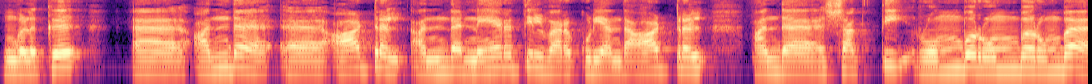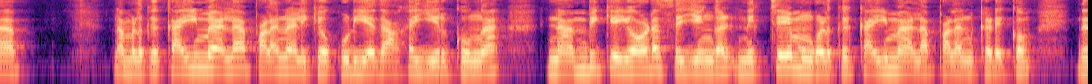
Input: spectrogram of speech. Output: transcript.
உங்களுக்கு அந்த ஆற்றல் அந்த நேரத்தில் வரக்கூடிய அந்த ஆற்றல் அந்த சக்தி ரொம்ப ரொம்ப ரொம்ப நம்மளுக்கு கை மேல பலன் அளிக்கக்கூடியதாக இருக்குங்க. நம்பிக்கையோட செய்யுங்கள். நிச்சயம் உங்களுக்கு கை மேல பலன் கிடைக்கும். இந்த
